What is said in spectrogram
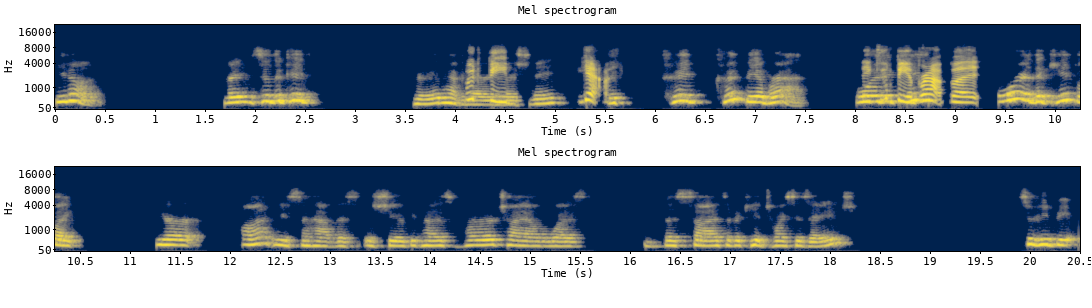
You don't. Right? So the kid could have Could be- university, Yeah, could could be a brat. they Or the could be a brat, but Or the kid, like your aunt used to have this issue because her child was the size of a kid twice his age. So he'd be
